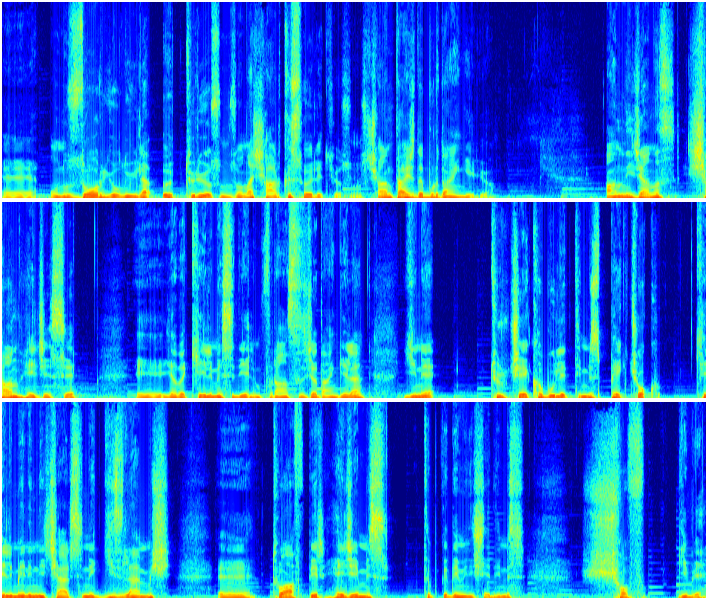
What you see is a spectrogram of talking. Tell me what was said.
e, onu zor yoluyla öttürüyorsunuz. Ona şarkı söyletiyorsunuz. Şantaj da buradan geliyor. anlayacağınız şan hecesi e, ya da kelimesi diyelim Fransızcadan gelen yine Türkçe'ye kabul ettiğimiz pek çok kelimenin içerisine gizlenmiş e, tuhaf bir hecemiz. Tıpkı demin işlediğimiz şof gibi.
